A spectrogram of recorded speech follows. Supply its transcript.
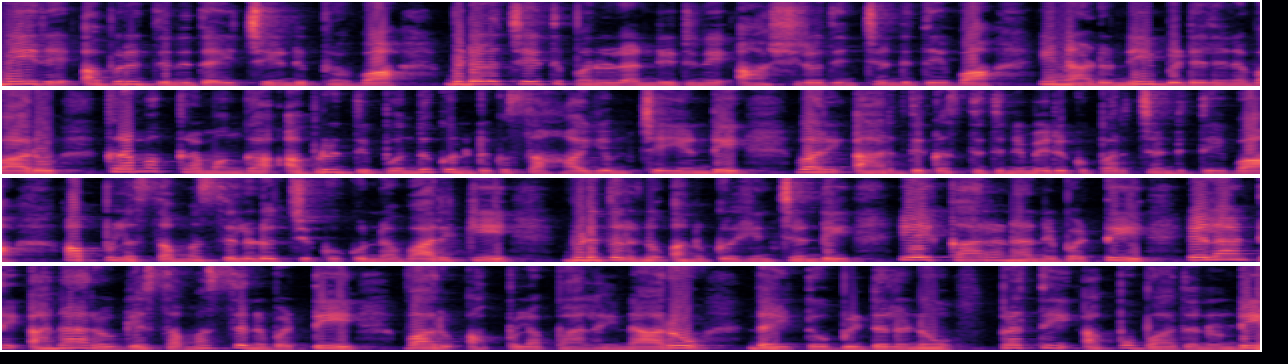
మీరే అభివృద్ధిని దయచేయండి ప్రవ్వా. బిడ్డల చేతి పనులన్నిటినీ ఆశీర్వదించండి దేవా. ఈనాడు నీ బిడ్డలైన వారు క్రమక్రమంగా అభివృద్ధి పొందుకున్నట్టుకు సహాయం చేయండి. వారి ఆర్థిక స్థితిని మెరుగుపరచండి దేవా. అప్పుల సమస్యలలో చిక్కుకున్న వారికి విడుదలను అనుగ్రహించండి. ఏ కారణాన్ని బట్టి ఎలాంటి అనారోగ్య సమస్యను బట్టి వారు అప్పుల పాలైనారో. దయతో బిడ్డలను ప్రతి అప్పు బాధ నుండి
